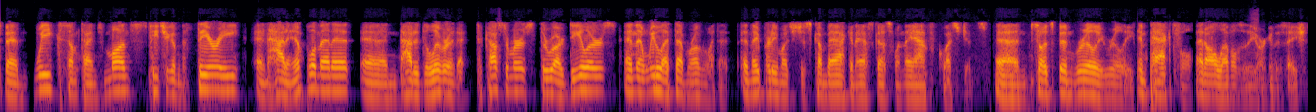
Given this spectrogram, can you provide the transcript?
spend weeks, sometimes months, teaching them the theory and how to implement it and how to deliver it to customers through our dealers. And then we let them run with it. And they pretty much just come back and ask us when they have questions. And so it's been really, really impactful at all levels of the organization.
